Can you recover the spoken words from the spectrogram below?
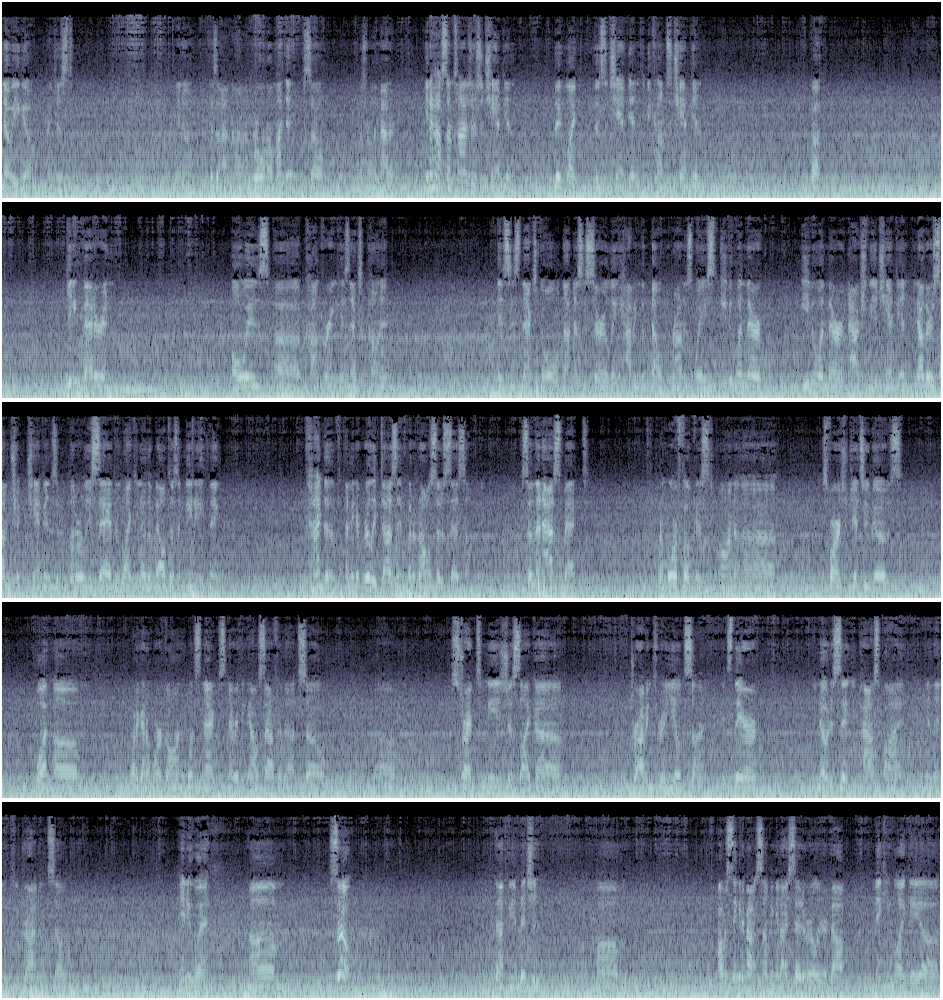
No ego. I just, you know, because I'm rolling on Monday, so it doesn't really matter. You know how sometimes there's a champion that, like, there's a champion, he becomes a champion, but getting better and always uh, conquering his next opponent is his next goal, not necessarily having the belt around his waist, even when they're even when they're actually a champion. You know, there's some ch- champions that literally say they're like, you know, the belt doesn't mean anything. Kind of. I mean, it really doesn't, but it also says something. So in that aspect, I'm more focused on, uh, as far as jiu-jitsu goes, what um, what I got to work on and what's next and everything else after that. So, um, stripe to me is just like a driving through a yield sign. It's there, you notice it, you pass by, and then you keep driving. So, anyway, um, so that being mentioned, um, I was thinking about something that I said earlier about making like a uh,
